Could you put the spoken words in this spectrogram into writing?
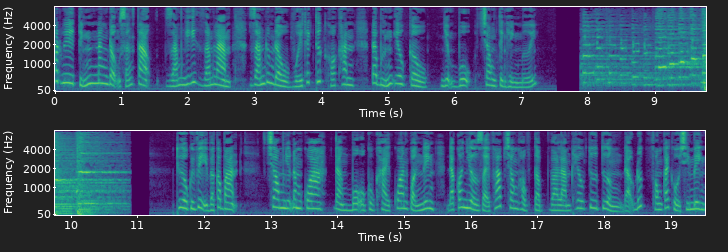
phát huy tính năng động sáng tạo, dám nghĩ, dám làm, dám đương đầu với thách thức khó khăn, đáp ứng yêu cầu, nhiệm vụ trong tình hình mới. Thưa quý vị và các bạn, trong những năm qua, Đảng bộ Cục Hải quan Quảng Ninh đã có nhiều giải pháp trong học tập và làm theo tư tưởng đạo đức phong cách Hồ Chí Minh,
